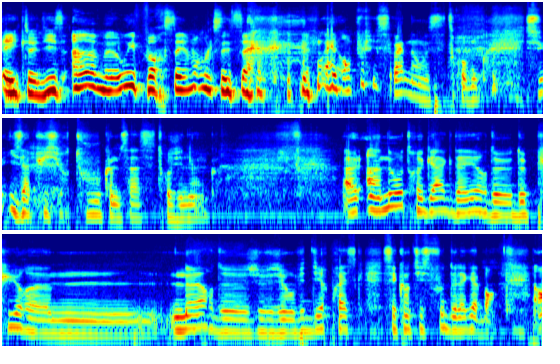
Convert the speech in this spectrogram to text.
Et ils flic. te disent, ah, mais oui, forcément que c'est ça. ouais, en plus, ouais, non, mais c'est trop bon. Ils appuient sur tout comme ça, c'est trop génial, quoi. Euh, Un autre gag d'ailleurs de, de pur euh, nerd, j'ai envie de dire presque, c'est quand ils se foutent de la gueule. Bon, en,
